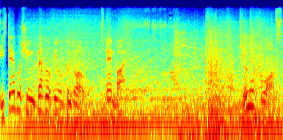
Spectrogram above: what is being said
Establishing battlefield control. Stand by. Unit lost.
